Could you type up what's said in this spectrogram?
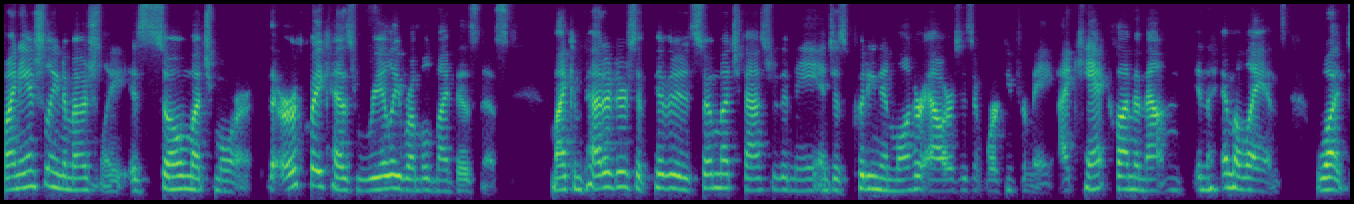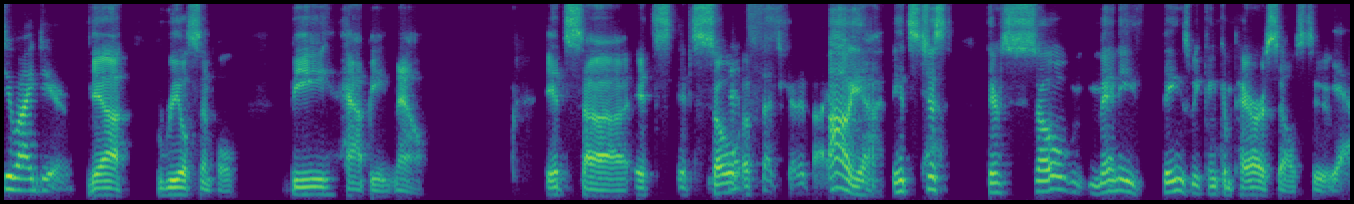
financially and emotionally, is so much more. The earthquake has really rumbled my business. My competitors have pivoted so much faster than me, and just putting in longer hours isn't working for me. I can't climb a mountain in the Himalayas. What do I do? Yeah, real simple. Be happy now. It's uh it's it's so That's such good advice. Oh yeah. It's yeah. just there's so many things we can compare ourselves to. Yeah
